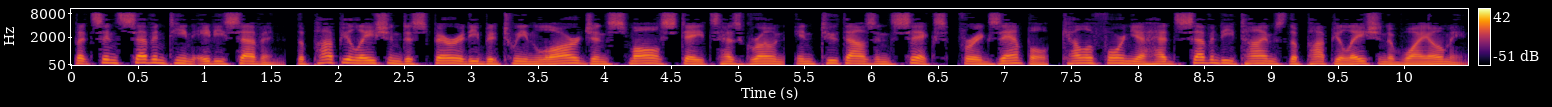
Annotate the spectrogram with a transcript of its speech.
But since 1787, the population disparity between large and small states has grown. In 2006, for example, California had 70 times the population of Wyoming.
